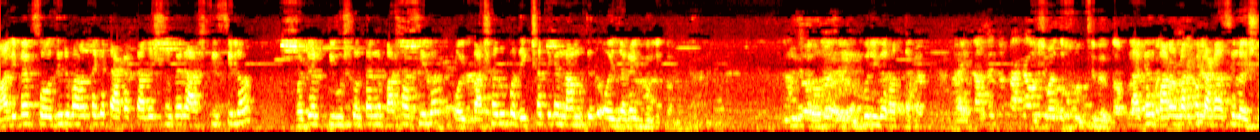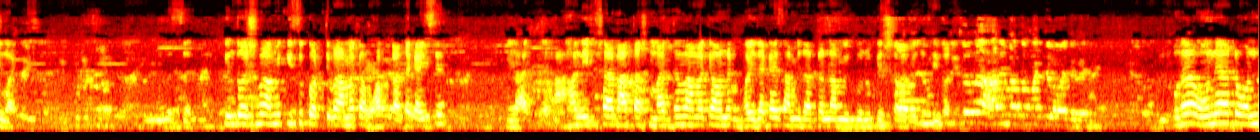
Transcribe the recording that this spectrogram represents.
মালিবাগ চৌধুরী বাড়া থেকে টাকা কালেকশন করে আসতেছিল। হোটেল পিউষ সন্তানের বাসা ছিল। ওই বাসার উপর রিক্সা থেকে নামতে ওই জায়গায় গুলি করে। গুলি করে হত্যা তাকে বারো লক্ষ টাকা ছিল ওই সময়। কিন্তু ওই সময় আমি কিছু করতে পারি আমাকে ভক্কা দেখাইছে এই হানিফ সাহেব আতাস মাধ্যমে আমাকে অনেক ভয় দেখাইছে, আমি যার জন্য আমি কোনো করাবে দিতে পারি উনি একটা অন্য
